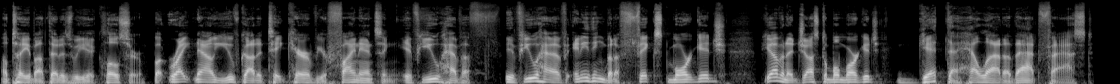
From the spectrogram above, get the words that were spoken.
I'll tell you about that as we get closer. But right now, you've got to take care of your financing. If you have a if you have anything but a fixed mortgage, if you have an adjustable mortgage, get the hell out of that fast.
